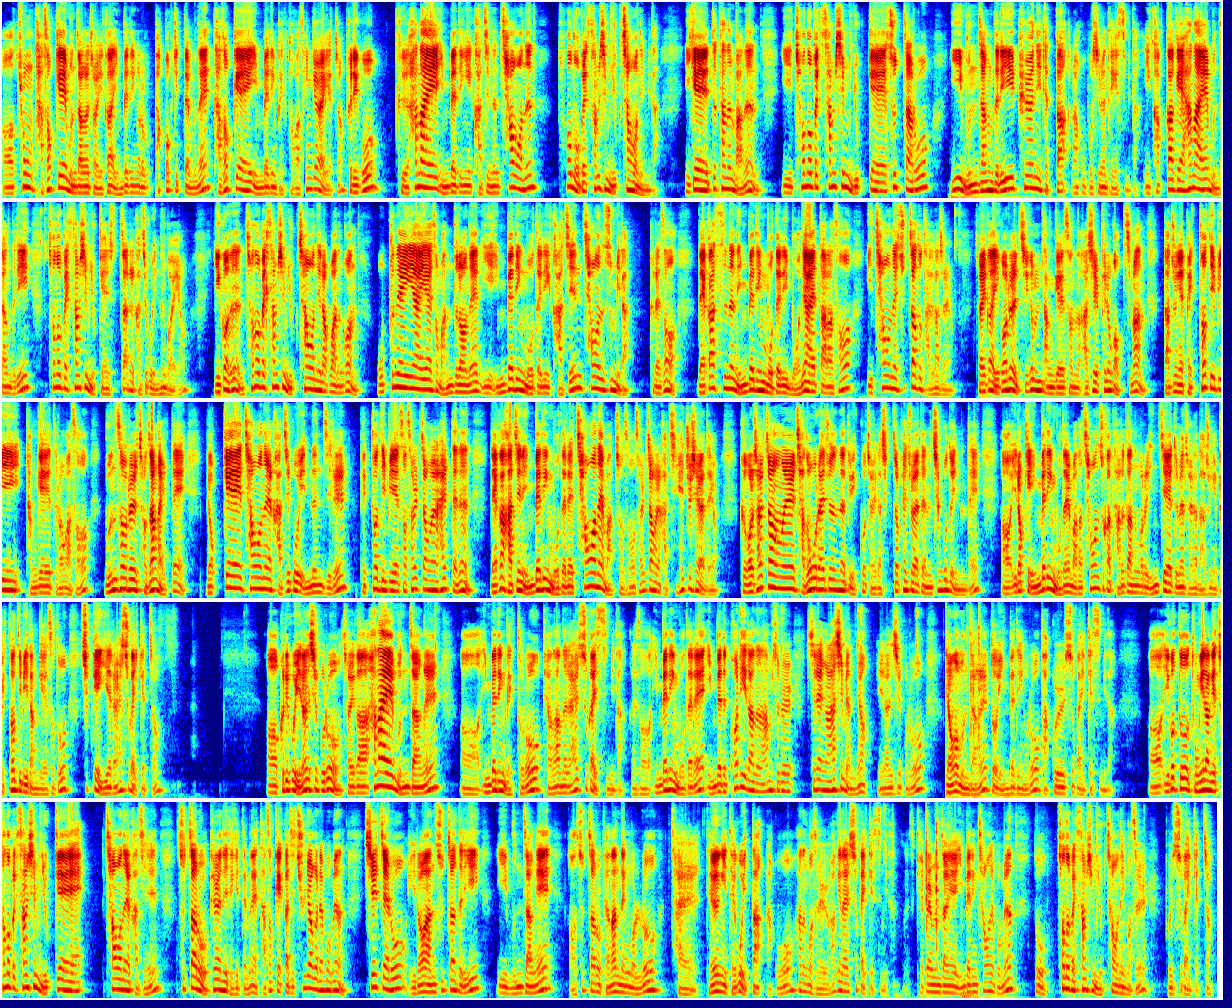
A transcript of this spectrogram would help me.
어, 총 다섯 개의 문장을 저희가 인베딩으로 바꿨기 때문에 다섯 개의 인베딩 벡터가 생겨야겠죠. 그리고 그 하나의 인베딩이 가지는 차원은 1536차원입니다. 이게 뜻하는 바는 이 1536개의 숫자로 이 문장들이 표현이 됐다라고 보시면 되겠습니다. 이 각각의 하나의 문장들이 1536개의 숫자를 가지고 있는 거예요. 이거는 1536차원이라고 하는 건 오픈AI에서 만들어낸 이 인베딩 모델이 가진 차원 수입니다. 그래서 내가 쓰는 인베딩 모델이 뭐냐에 따라서 이 차원의 숫자도 달라져요. 저희가 이거를 지금 단계에서는 아실 필요가 없지만 나중에 벡터DB 단계에 들어가서 문서를 저장할 때 몇 개의 차원을 가지고 있는지를 벡터DB에서 설정을 할 때는 내가 가진 인베딩 모델의 차원에 맞춰서 설정을 같이 해주셔야 돼요. 그걸 설정을 자동으로 해주는 애도 있고 저희가 직접 해줘야 되는 친구도 있는데 어, 이렇게 인베딩 모델마다 차원수가 다르다는 것을 인지해두면 저희가 나중에 벡터DB 단계에서도 쉽게 이해를 할 수가 있겠죠. 어, 그리고 이런 식으로 저희가 하나의 문장을 어, 인베딩 벡터로 변환을 할 수가 있습니다. 그래서 인베딩 모델에 인베드 쿼리라는 함수를 실행을 하시면요. 이런 식으로 영어 문장을 또 인베딩으로 바꿀 수가 있겠습니다. 어, 이것도 동일하게 1536개의 차원을 가진 숫자로 표현이 되기 때문에 다섯 개까지 출력을 해보면 실제로 이러한 숫자들이 이 문장의 어, 숫자로 변환된 걸로 잘 대응이 되고 있다라고 하는 것을 확인할 수가 있겠습니다. 그래서 개별 문장의 인베딩 차원을 보면 또 1536 차원인 것을 볼 수가 있겠죠.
